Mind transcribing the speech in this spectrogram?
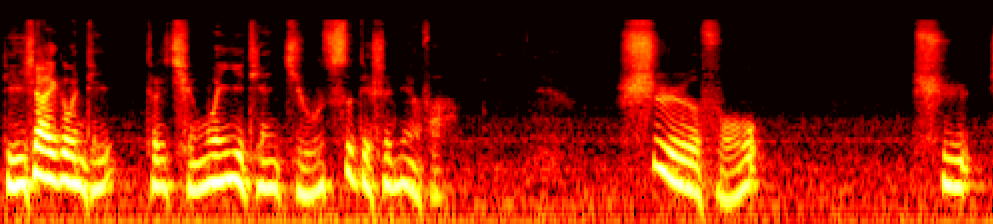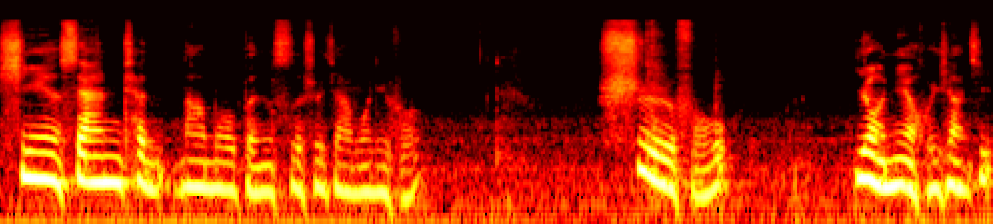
底下一个问题，他说：“请问一天九次的生念法，是否？”需先三称南无本师释迦牟尼佛，是否要念回向记？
